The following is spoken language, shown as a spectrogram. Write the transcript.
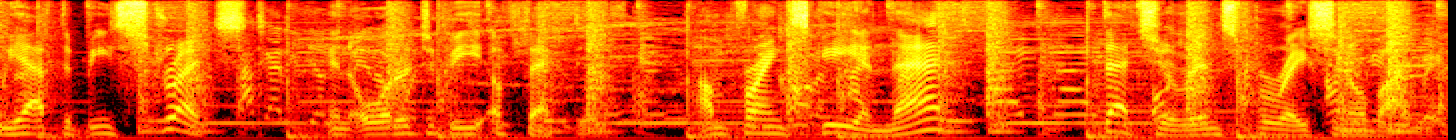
we have to be stretched in order to be effective. I'm Frank Ski, and that, that's your inspirational vitamin.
